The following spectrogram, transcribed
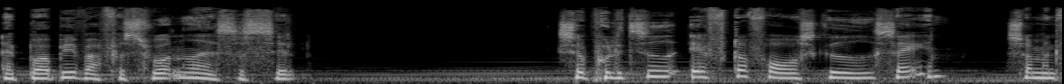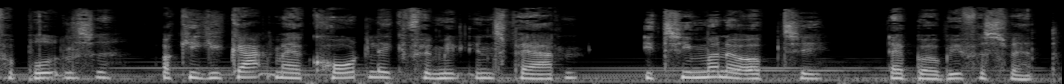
at Bobby var forsvundet af sig selv. Så politiet efterforskede sagen som en forbrydelse og gik i gang med at kortlægge familiens færden i timerne op til, at Bobby forsvandt.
